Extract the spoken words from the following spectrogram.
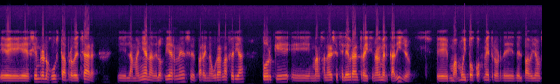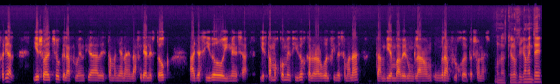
Eh, siempre nos gusta aprovechar eh, la mañana de los viernes para inaugurar la feria porque en Manzanares se celebra el tradicional mercadillo, a muy pocos metros del pabellón ferial. Y eso ha hecho que la afluencia de esta mañana en la feria del stock haya sido inmensa. Y estamos convencidos que a lo largo del fin de semana también va a haber un gran, un gran flujo de personas. Bueno, es que lógicamente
